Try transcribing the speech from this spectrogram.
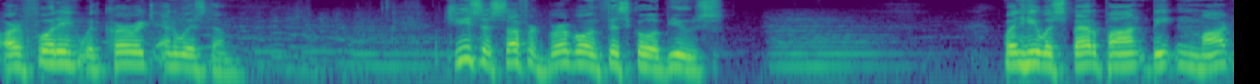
our footing with courage and wisdom. Jesus suffered verbal and physical abuse when he was spat upon, beaten, mocked,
